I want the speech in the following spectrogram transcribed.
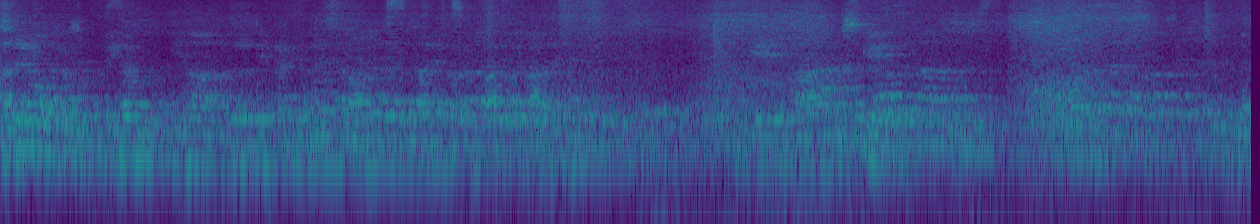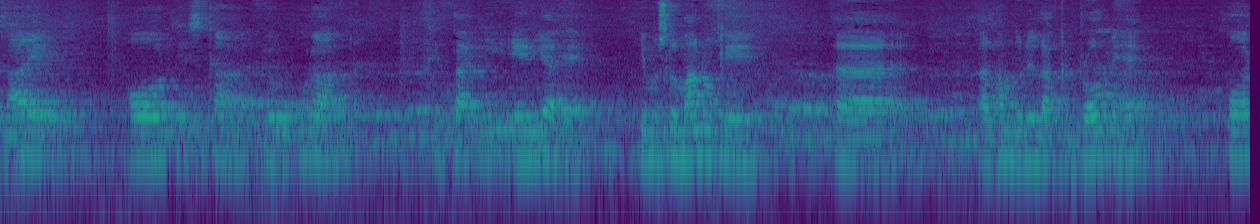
حضرت محترم بھی ہم یہاں حضرت ابراہیم علیہ السلام کے مزار پر بات لگاتے ہیں یہ آج اس کے نظارے اور اس کا جو پورا خطہ ایریا ہے، یہ مسلمانوں کے الحمدللہ کنٹرول میں ہے۔ اور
